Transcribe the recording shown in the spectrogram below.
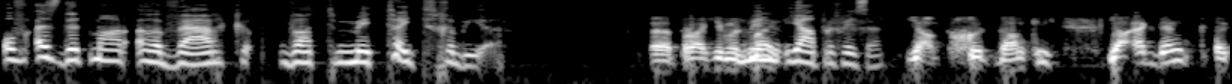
of is dit maar 'n werk wat met tyd gebeur? Uh, praat jy met my? Ja, professor. Ja, goed, dankie. Ja, ek dink uh,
